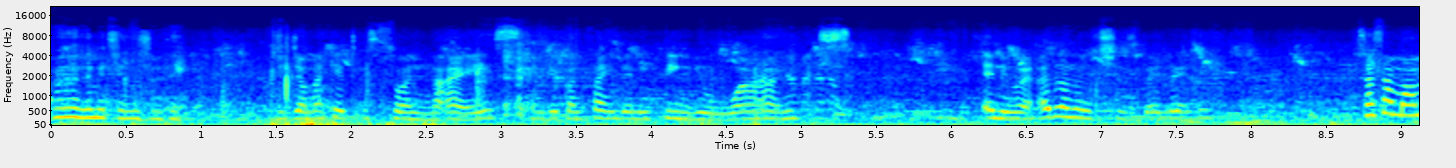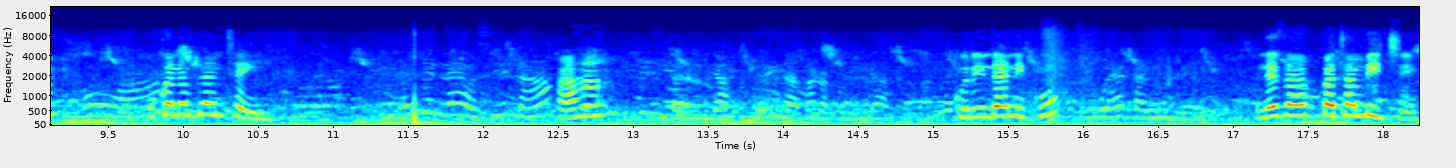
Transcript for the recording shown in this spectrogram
But I let me tell you something. The market is so nice and you can find anything you want. Anyway, I don't know if she's the lady. Sasa mom, uko na plantain? Aha. Kurinda ni ku? Pata mbichi?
